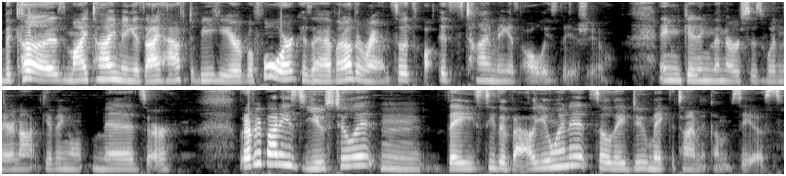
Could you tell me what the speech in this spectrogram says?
because my timing is I have to be here before because I have another round. So it's it's timing is always the issue, and getting the nurses when they're not giving meds or. But everybody's used to it and they see the value in it, so they do make the time to come see us.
